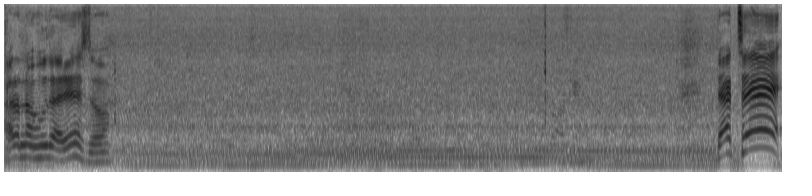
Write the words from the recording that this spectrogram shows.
I don't know who that is though. That's it.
